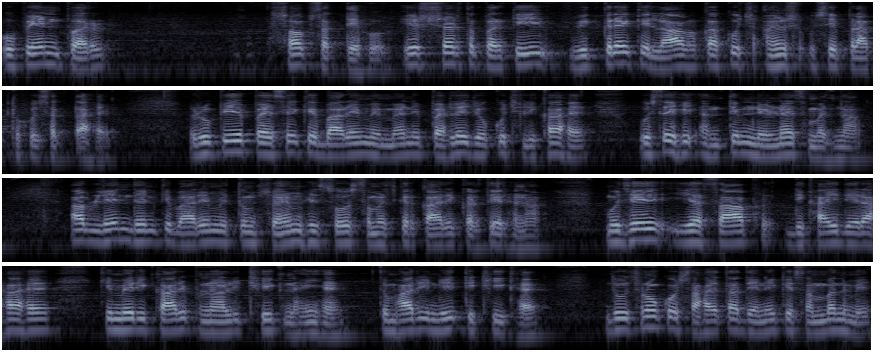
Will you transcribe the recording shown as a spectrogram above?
उपेन पर सौंप सकते हो। इस शर्त पर कि विक्रय के लाभ का कुछ अंश उसे प्राप्त हो सकता है। रुपये पैसे के बारे में मैंने पहले जो कुछ लिखा है उसे ही अंतिम निर्णय समझना। अब लेन देन के बारे में तुम स्वयं ही सोच समझकर कार्य करते रहना। मुझे यह साफ़ दिखाई दे रहा है कि मेरी कार्य प्रणाली ठीक नहीं है। तुम्हारी नीति ठीक है। दूसरों को सहायता देने के संबंध में,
